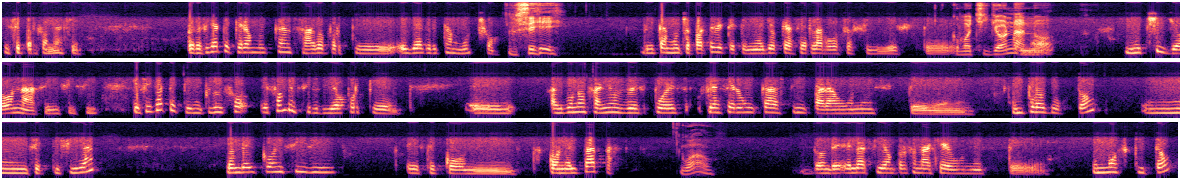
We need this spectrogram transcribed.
ese personaje. Pero fíjate que era muy cansado porque ella grita mucho, Sí, grita mucho, aparte de que tenía yo que hacer la voz así, este, como chillona, ¿no? muy chillona, sí, sí, sí. Que fíjate que incluso eso me sirvió porque eh, algunos años después fui a hacer un casting para un este un producto, un insecticida, donde ahí coincidí este con, con el Tata, Wow. donde él hacía un personaje, un este un mosquito.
